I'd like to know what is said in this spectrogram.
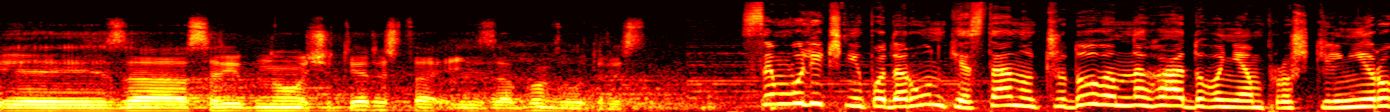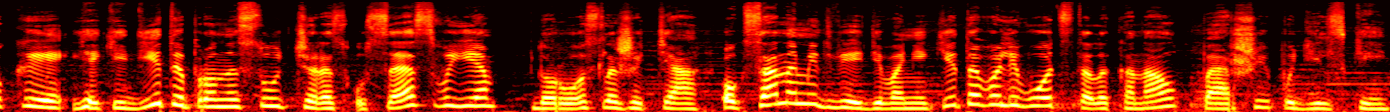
е, за срібну 400 і за бронзову 300. Символічні подарунки стануть чудовим нагадуванням про шкільні роки, які діти пронесуть через усе своє доросле життя. Оксана Медведєва, Нікіта Валівоць, телеканал Перший Подільський.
